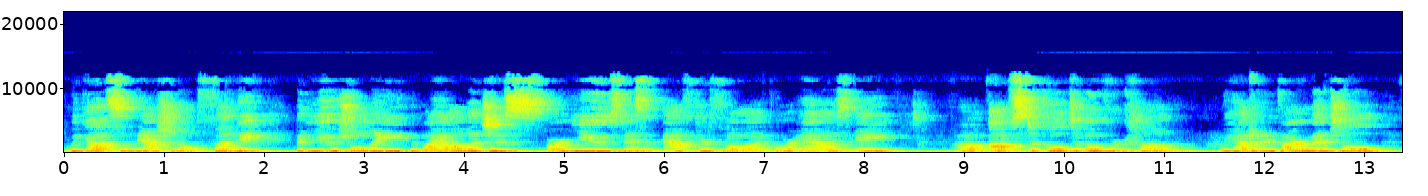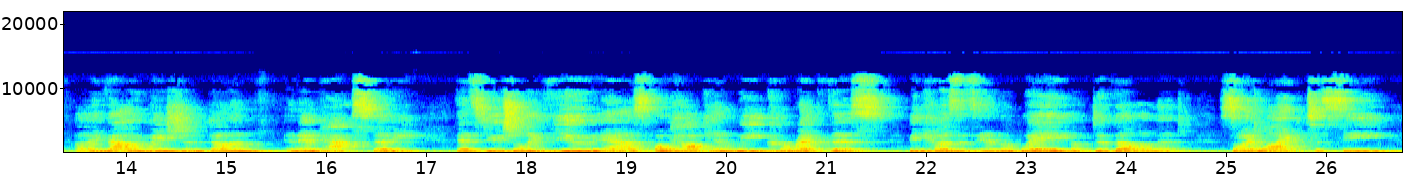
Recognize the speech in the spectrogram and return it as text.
we got some national funding. But usually the biologists are used as an afterthought or as a uh, obstacle to overcome. We have an environmental uh, evaluation done, an impact study that's usually viewed as, oh, how can we correct this because it's in the way of development. So I'd like to see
